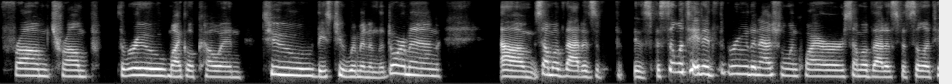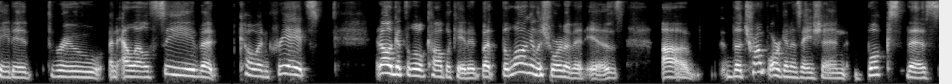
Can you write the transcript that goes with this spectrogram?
from Trump through Michael Cohen to these two women in the doorman. Um, some of that is is facilitated through the National Enquirer. Some of that is facilitated through an LLC that Cohen creates. It all gets a little complicated, but the long and the short of it is uh, the Trump organization books this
